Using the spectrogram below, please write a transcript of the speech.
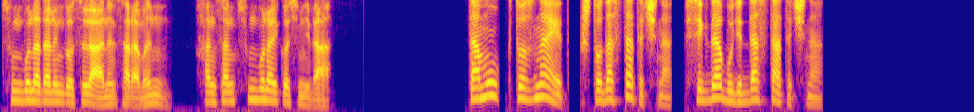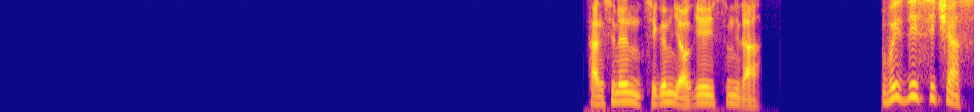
충분하다는 것을 아는 사람은 항상 충분할 것입니다. Тому, кто знает, что достаточно, всегда будет достаточно. 당신은 지금 여기에 있습니다. Вы здесь сейчас.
